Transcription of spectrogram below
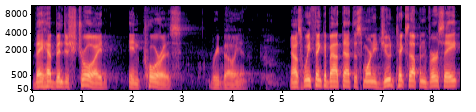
They have been destroyed in Korah's rebellion. Now, as we think about that this morning, Jude picks up in verse 8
